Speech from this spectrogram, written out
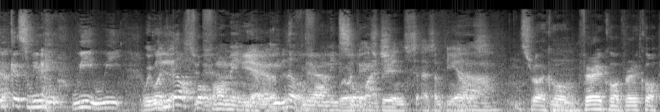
because we we we we, to love performing. Yeah. we love Yeah. performing We so want to much. experience uh, something Yeah. else. It's really cool. Mm. Very cool. Very cool.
